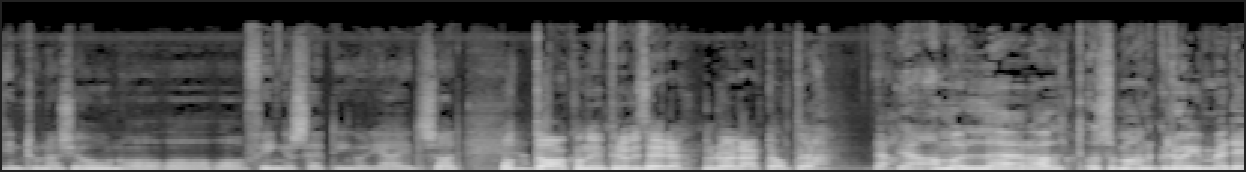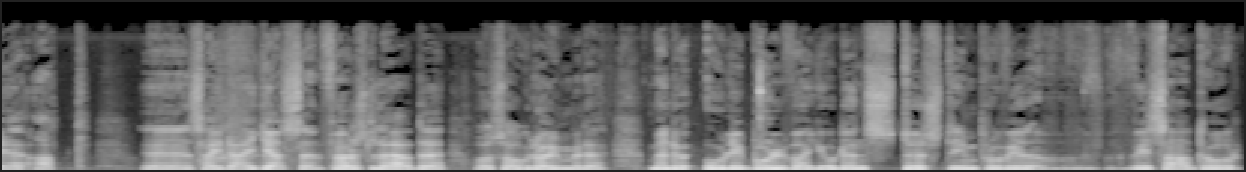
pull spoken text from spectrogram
intonasjon og, og, og, fingersetting og det hele. At, og da kan du improvisere, når du har lært alt det? Ja. ja, han må lære alt, og så må han glemme det at eh, sier de jazzen. Først lær det, og så glemme det. Men du, Oli Bull var jo den største improvisator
